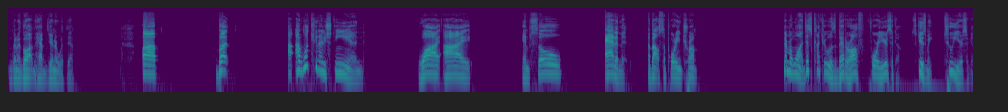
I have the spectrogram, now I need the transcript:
I'm going to go out and have dinner with them. Uh, but I, I want you to understand why I am so adamant about supporting Trump. Number one, this country was better off four years ago. Excuse me, two years ago.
